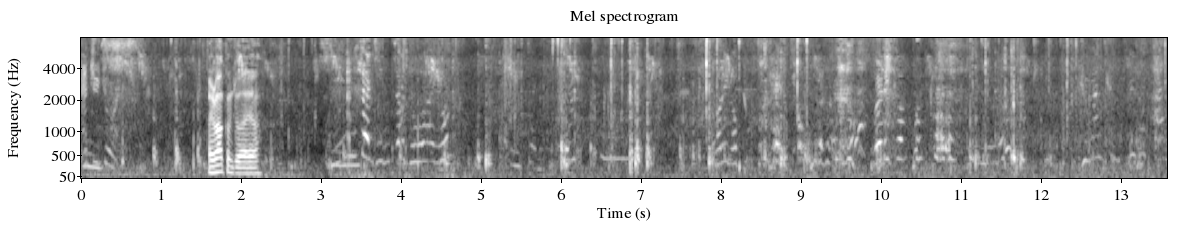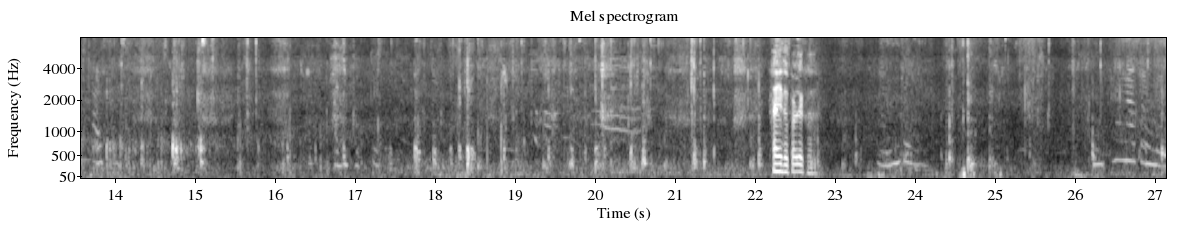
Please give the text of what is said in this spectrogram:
음, 아주 좋아요. 얼만큼 좋아요? 진짜 진짜 좋아요. 머리가 푹할 정도로 머리가 푹할 정도로 그만큼 뜨겁다는 말씀. 아주. 하인이도 빨리 가. 안 돼. 불편하단 말이야.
